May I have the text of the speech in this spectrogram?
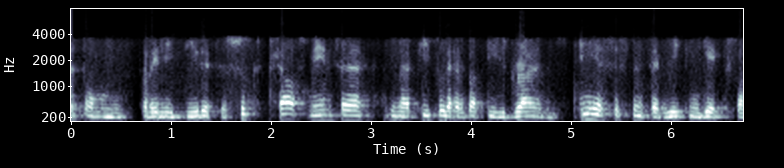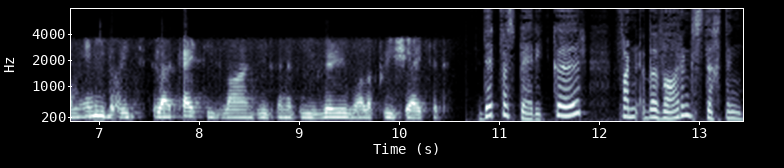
sit om vir die diere te soek. Selfs mense, you know, people that have got these drones, any assistance that we can get from anybody to locate these lions is going to be very well appreciated. Dit was Barry Kerr van 'n bewaringsstigting,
